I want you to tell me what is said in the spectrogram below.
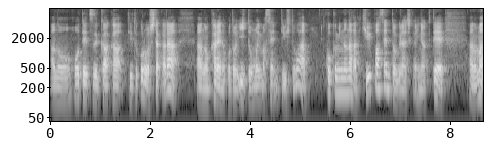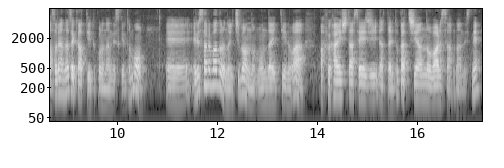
あの法定通貨化っていうところをしたからあの彼のことをいいと思いませんっていう人は国民の中で9%ぐらいしかいなくてあのまあそれはなぜかっていうところなんですけれども、えー、エルサルバドルの一番の問題っていうのは、まあ、腐敗した政治だったりとか治安の悪さなんですね。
